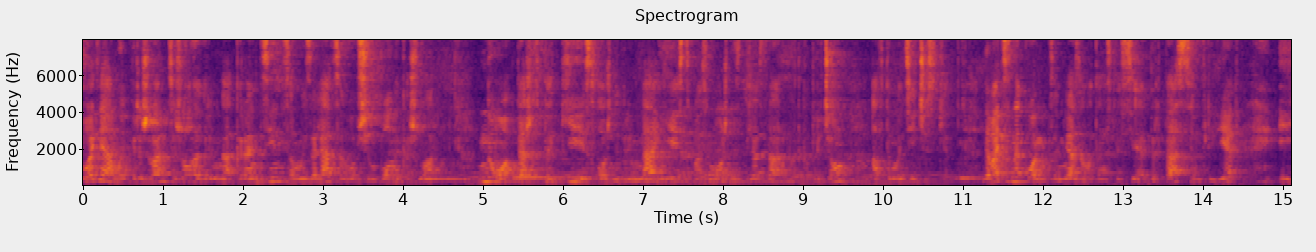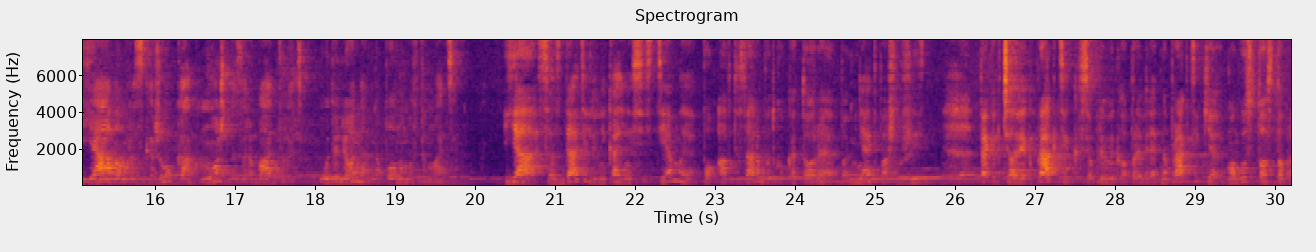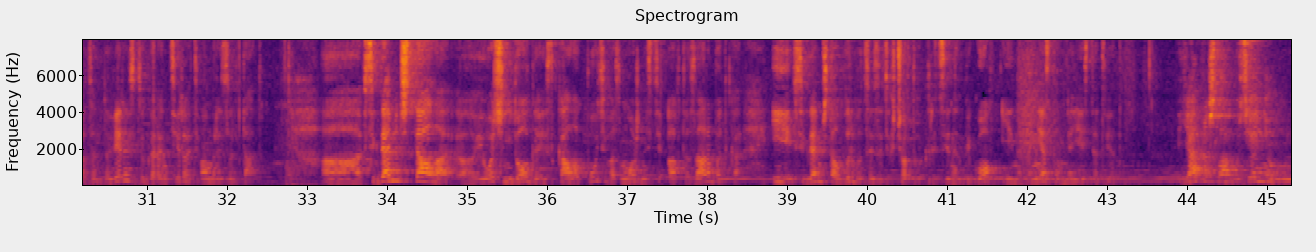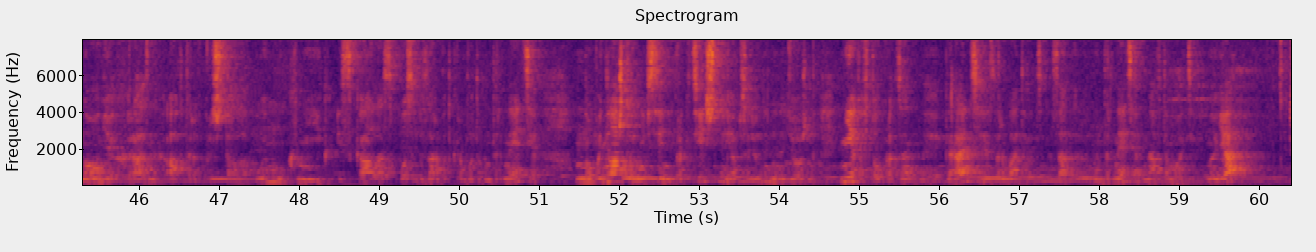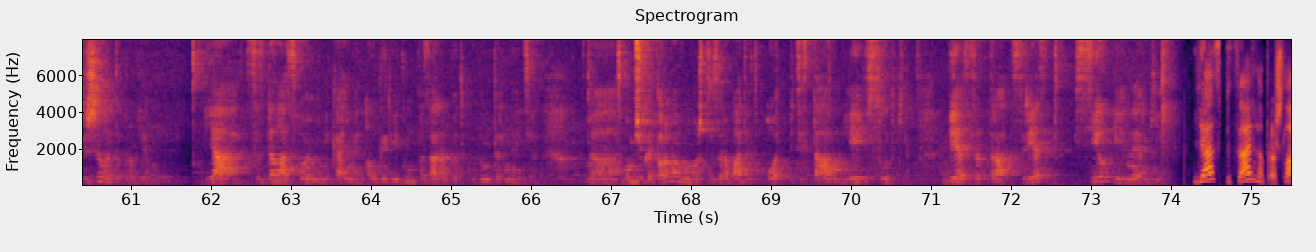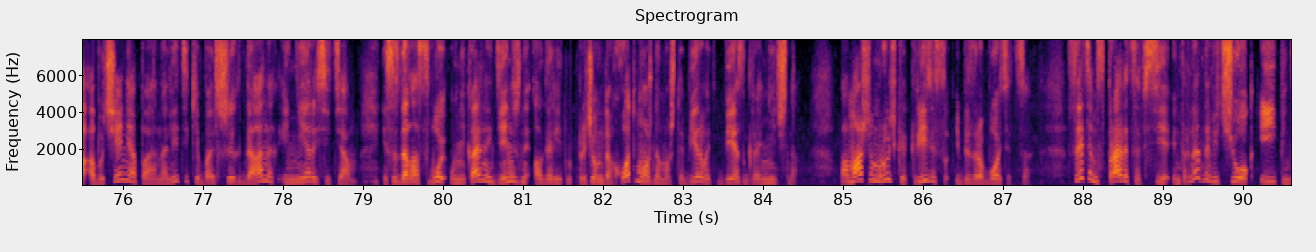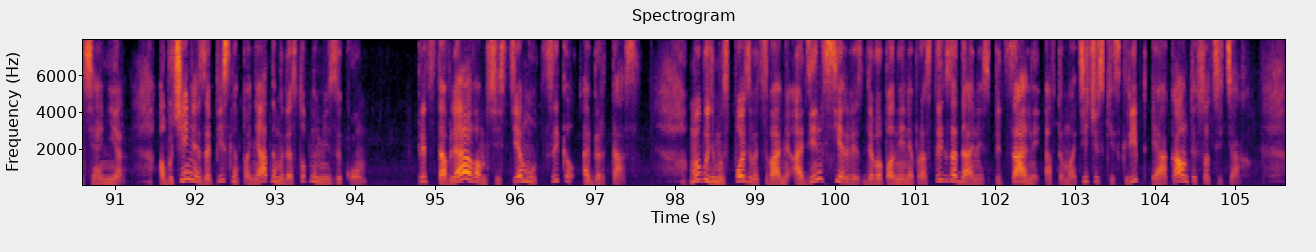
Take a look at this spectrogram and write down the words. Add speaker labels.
Speaker 1: Сегодня мы переживаем тяжелые времена, карантин, самоизоляция, в общем, полный кошмар. Но даже в такие сложные времена есть возможность для заработка, причем автоматически. Давайте знакомиться. Меня зовут Анастасия Бертас, всем привет! И я вам расскажу, как можно зарабатывать удаленно на полном автомате. Я создатель уникальной системы по автозаработку, которая поменяет вашу жизнь. Так как человек-практик, все привыкла проверять на практике, могу 100-100% уверенностью гарантировать вам результат. А, всегда мечтала э, и очень долго искала путь возможности автозаработка и всегда мечтала вырваться из этих чертовых крысиных бегов и наконец-то у меня есть ответ. Я прошла обучение у многих разных авторов, прочитала уйму книг, искала способы заработка работы в интернете, но поняла, что они все непрактичны и абсолютно ненадежны. Нету стопроцентной гарантии зарабатывать в интернете на автомате. Но я решила эту проблему. Я создала свой уникальный алгоритм по заработку в интернете, э, с помощью которого вы можете зарабатывать от 500 рублей в сутки, без затрат средств сил и энергии.
Speaker 2: Я специально прошла обучение по аналитике больших данных и нейросетям и создала свой уникальный денежный алгоритм. Причем доход можно масштабировать безгранично. Помашем ручкой кризису и безработице. С этим справятся все – интернет-новичок и пенсионер. Обучение записано понятным и доступным языком. Представляю вам систему цикл Абертас. Мы будем использовать с вами один сервис для выполнения простых заданий, специальный автоматический скрипт и аккаунты в соцсетях.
